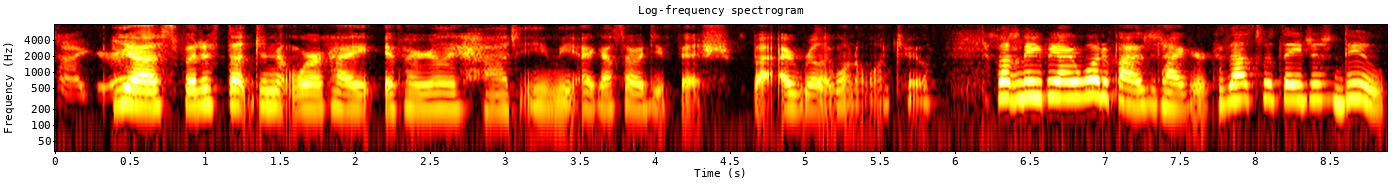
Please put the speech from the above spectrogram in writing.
tiger. yes. But if that didn't work, I if I really had to eat meat, I guess I would do fish. But I really wouldn't want to. But maybe I would if I was a tiger, because that's what they just do.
